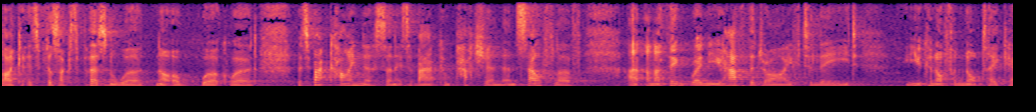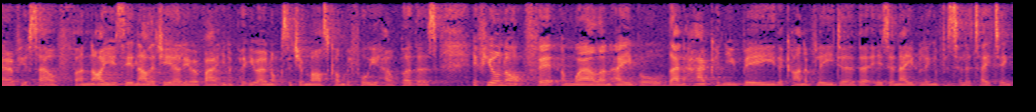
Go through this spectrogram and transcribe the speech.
like it feels like it's a personal word, not a work word. But it's about kindness and it's about compassion and self love. And, and I think when you have the drive to lead, you can often not take care of yourself. And I used the analogy earlier about, you know, put your own oxygen mask on before you help others. If you're not fit and well and able, then how can you be the kind of leader that is enabling and facilitating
